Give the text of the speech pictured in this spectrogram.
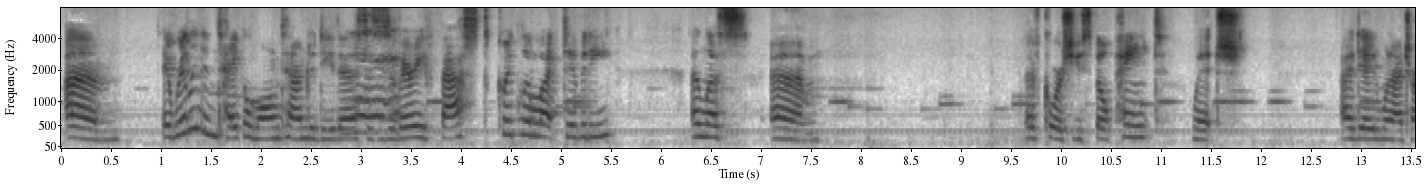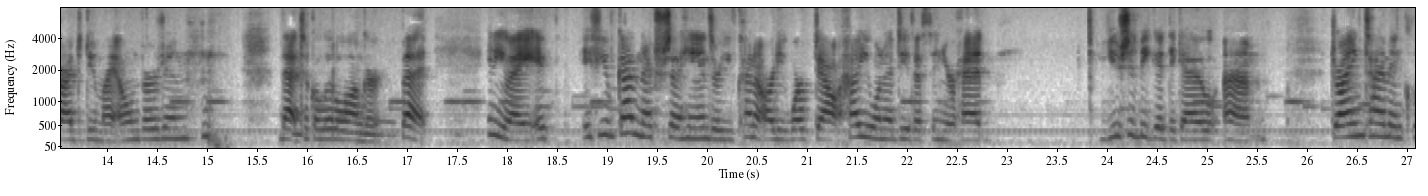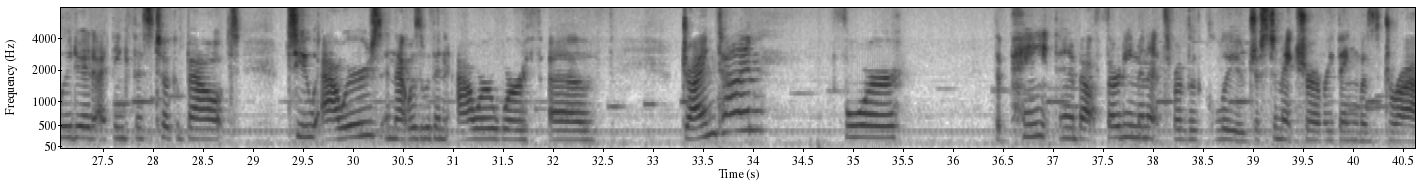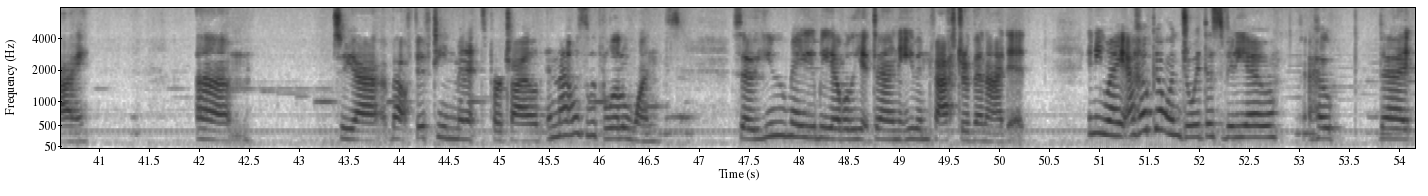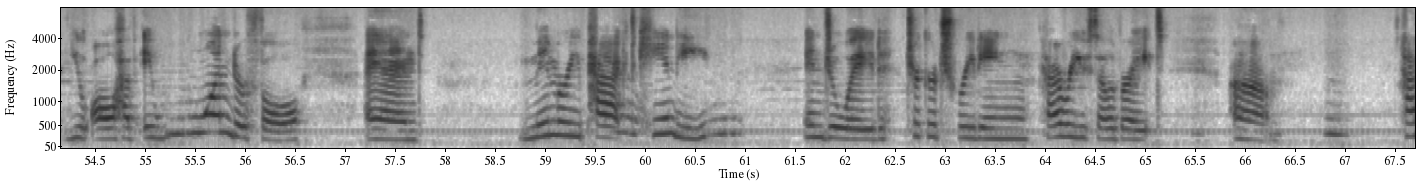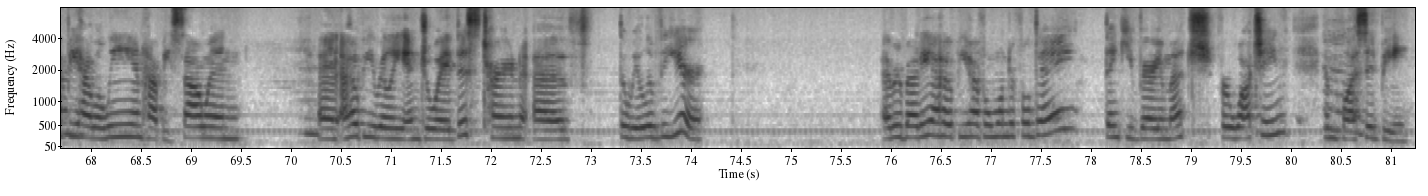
Um, it really didn't take a long time to do this. This is a very fast, quick little activity, unless, um, of course, you spill paint, which I did when I tried to do my own version. that took a little longer. But anyway, if if you've got an extra set of hands or you've kind of already worked out how you want to do this in your head, you should be good to go. Um, drying time included, I think this took about two hours, and that was with an hour worth of drying time for the paint and about 30 minutes for the glue just to make sure everything was dry. Um, so, yeah, about 15 minutes per child, and that was with little ones. So, you may be able to get done even faster than I did. Anyway, I hope y'all enjoyed this video. I hope that you all have a wonderful and memory packed candy enjoyed trick or treating, however you celebrate. Um, happy Halloween, happy Samhain, and I hope you really enjoyed this turn of the Wheel of the Year. Everybody, I hope you have a wonderful day. Thank you very much for watching, and blessed be.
